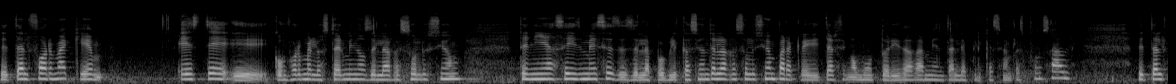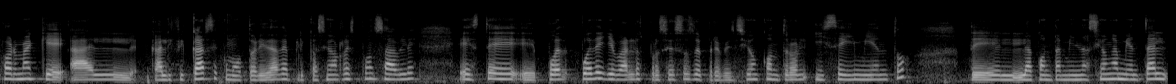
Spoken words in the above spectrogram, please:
De tal forma que este, eh, conforme los términos de la resolución, tenía seis meses desde la publicación de la resolución para acreditarse como autoridad ambiental de aplicación responsable de tal forma que al calificarse como autoridad de aplicación responsable, este eh, puede, llevar los procesos de prevención, control y seguimiento de la contaminación ambiental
